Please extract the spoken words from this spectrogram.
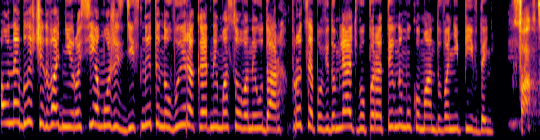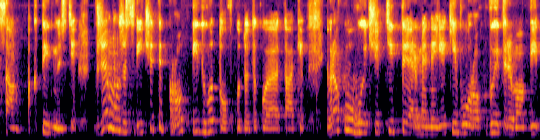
А у найближчі два дні Росія може здійснити новий ракетний масований удар. Про це повідомляють в оперативному командуванні Південь. факт сам активності вже може свідчити про підготовку до такої атаки, враховуючи ті терміни, які ворог витримав від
